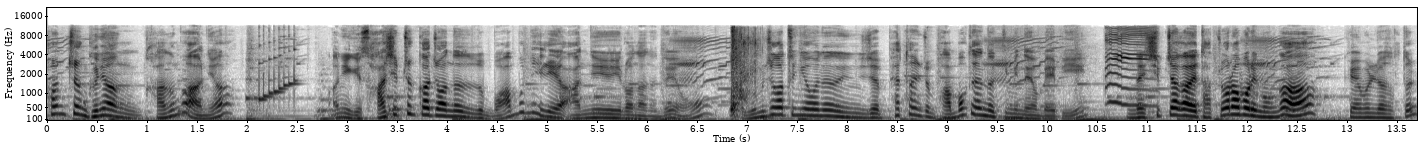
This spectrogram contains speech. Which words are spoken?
천층 그냥 가는 거 아니야? 아니 이게 40층까지 왔는데도 뭐 아무 일이 안 일어나는데요? 룸즈 같은 경우는 이제 패턴이 좀 반복되는 느낌이네요 맵이 근데 십자가에 다 쫄아버린 건가? 괴물 녀석들?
